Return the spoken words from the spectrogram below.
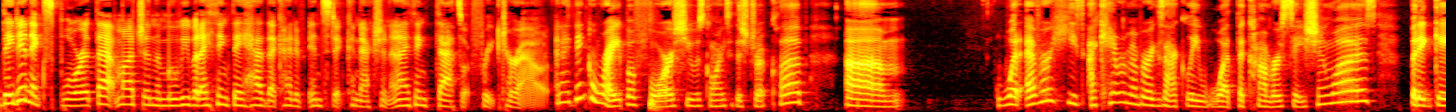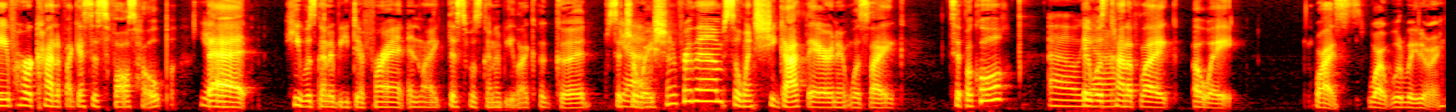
they didn't explore it that much in the movie, but I think they had that kind of instant connection and I think that's what freaked her out. And I think right before she was going to the strip club, um, whatever he's, I can't remember exactly what the conversation was, but it gave her kind of, I guess, this false hope that he was going to be different and like this was going to be like a good situation for them. So when she got there and it was like typical, oh, it was kind of like, oh, wait, why is, what, what are we doing?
